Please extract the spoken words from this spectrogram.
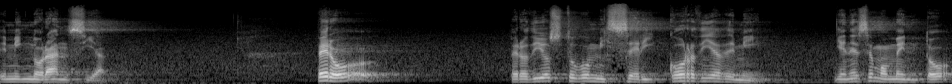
en mi ignorancia. Pero, pero Dios tuvo misericordia de mí. Y en ese momento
